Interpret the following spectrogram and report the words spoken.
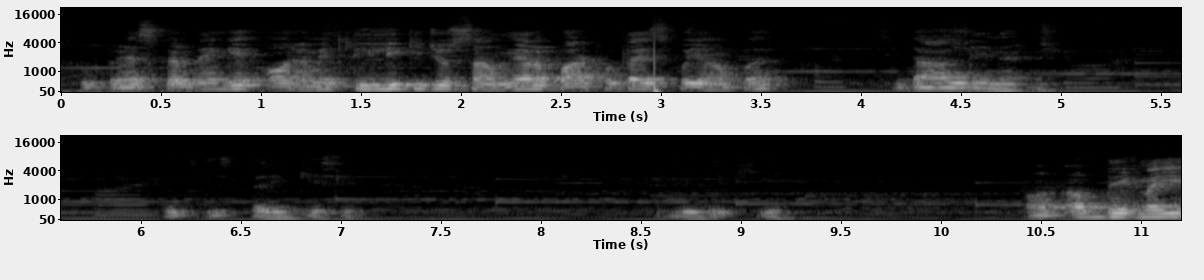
इसको प्रेस कर देंगे और हमें तीली की जो सामने वाला पार्ट होता है, इसको यहाँ पर डाल देना है। कुछ इस तरीके से, ये देखिए। और अब देखना, ये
